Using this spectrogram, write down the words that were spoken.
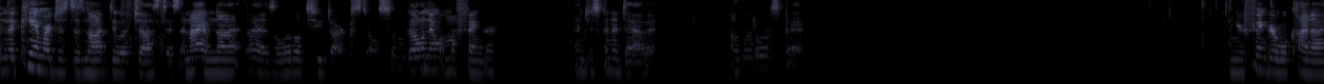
And the camera just does not do it justice. And I am not, that is a little too dark still. So I'm going in with my finger. I'm just going to dab it a little bit. And your finger will kind of,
